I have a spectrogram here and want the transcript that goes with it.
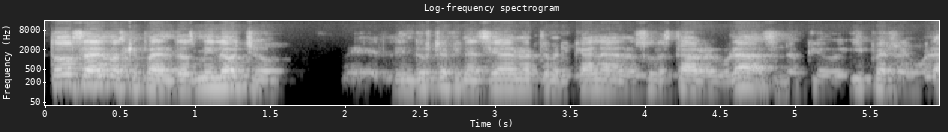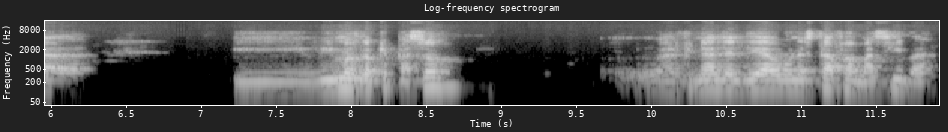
todos sabemos que para el 2008 eh, la industria financiera norteamericana no solo estaba regulada, sino que hiperregulada. Y vimos lo que pasó. Al final del día una estafa masiva.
